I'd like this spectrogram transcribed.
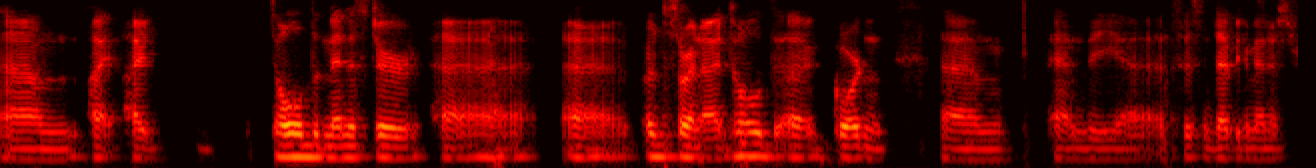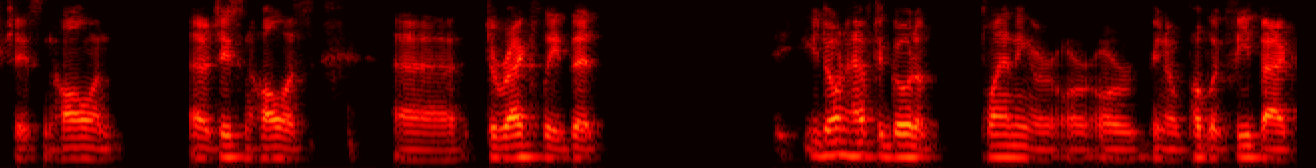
Um, I, I told the minister, uh, uh, or sorry, no, I told uh, Gordon um, and the uh, assistant deputy minister Jason Holland, uh, Jason Hollis, uh, directly that you don't have to go to planning or or, or you know public feedback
